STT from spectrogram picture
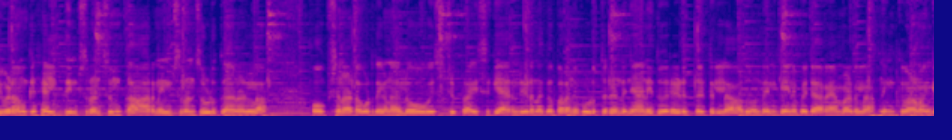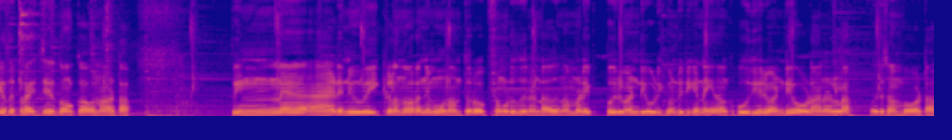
ഇവിടെ നമുക്ക് ഹെൽത്ത് ഇൻഷുറൻസും കാറിന് ഇൻഷുറൻസ് കൊടുക്കാനുള്ള ഓപ്ഷൻ ആട്ടോ കൊടുത്തേക്കണത്. ലോവസ്റ്റ് പ്രൈസ് ഗ്യാരണ്ടി എന്നൊക്കെ പറഞ്ഞ് കൊടുത്തിട്ടുണ്ട്. ഞാൻ ഇതുവരെ എടുത്തിട്ടില്ല. അതുകൊണ്ട് എനിക്ക് അതിനെപ്പറ്റി അറിയാൻ പാടില്ല. നിങ്ങൾക്ക് വേണമെങ്കിൽ അത് ട്രൈ ചെയ്ത് നോക്കാവുന്ന കേട്ടോ പിന്നെ ആഡ് ന്യൂ വെഹിക്കിൾ എന്ന് പറഞ്ഞ മൂന്നാമത്തെ ഒരു ഓപ്ഷൻ കൊടുത്തിട്ടുണ്ട്. അത് നമ്മുടെ ഇപ്പോൾ ഒരു വണ്ടി ഓടിക്കൊണ്ടിരിക്കണമെങ്കിൽ നമുക്ക് പുതിയൊരു വണ്ടി ഓടാനുള്ള ഒരു സംഭവം കേട്ടോ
